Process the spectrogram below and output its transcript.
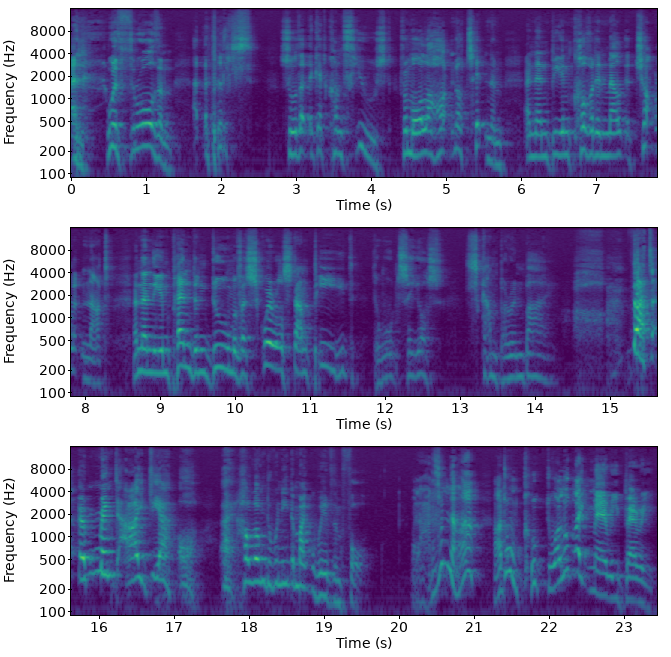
and we throw them at the police so that they get confused from all the hot nuts hitting them and then being covered in melted chocolate and that, and then the impending doom of a squirrel stampede. They won't see us scampering by. That's a mint idea. Oh, uh, how long do we need to microwave them for? Well, I don't know. I don't cook. Do I look like Mary Berry?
